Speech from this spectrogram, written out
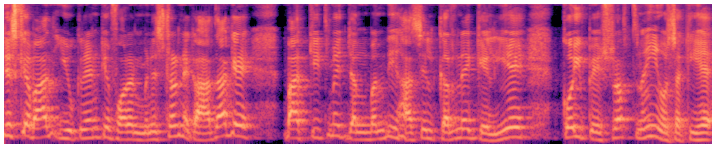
जिसके बाद यूक्रेन के फॉरेन मिनिस्टर ने कहा था कि बातचीत में जंगबंदी हासिल करने के लिए कोई पेशरफ नहीं हो सकी है।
